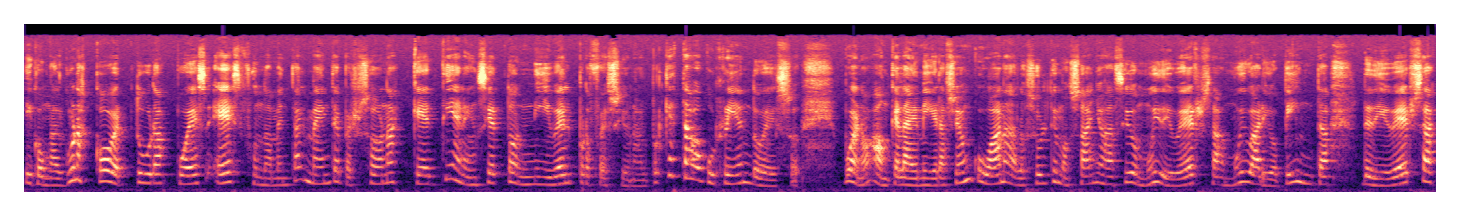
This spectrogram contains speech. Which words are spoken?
y con algunas coberturas, pues es fundamentalmente personas que tienen cierto nivel profesional. ¿Por qué está ocurriendo eso? Bueno, aunque la emigración cubana de los últimos años ha sido muy diversa, muy variopinta, de diversas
